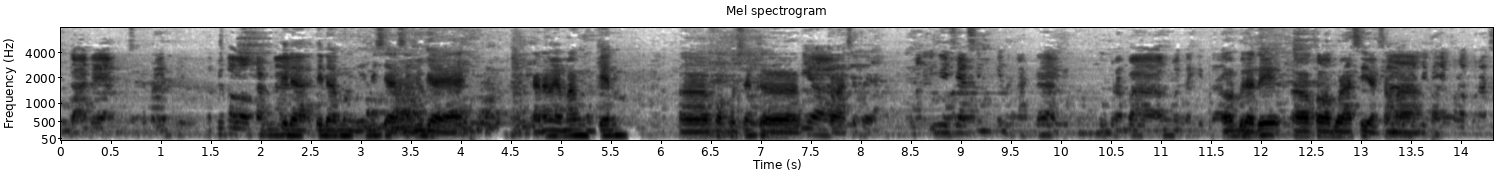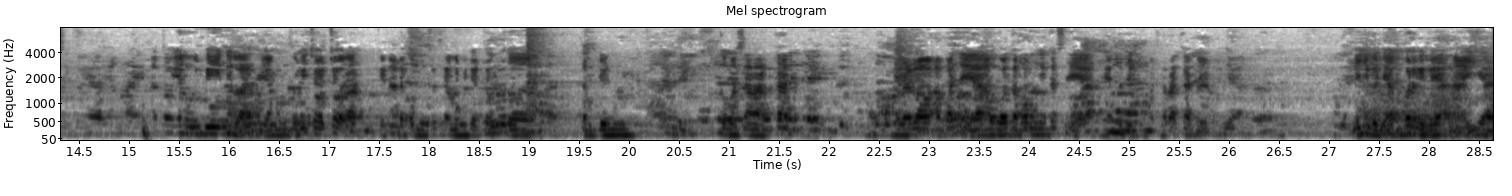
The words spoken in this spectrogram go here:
enggak ada yang seperti itu tapi kalau karena tidak tidak menginisiasi juga ya. Karena memang mungkin eh, fokusnya ke Iya. kelas itu ya. inisiasi mungkin ada gitu beberapa anggota kita Oh berarti eh, kolaborasi ya Nah, sama jadinya kolaborasi ke yang lain atau yang lebih inilah yang lebih cocok lah mungkin ada komunitas yang lebih cocok ke terjun ke masyarakat rela apanya ya anggota komunitasnya ya yang terjun ke masyarakat ya, dia juga di Akbar gitu ya? Nah iya.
